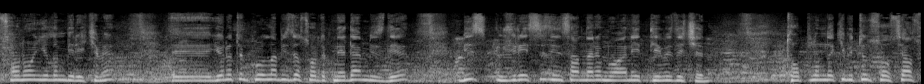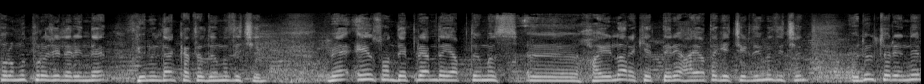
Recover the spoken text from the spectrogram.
son 10 yılın birikimi. Ee, yönetim kuruluna biz de sorduk neden biz diye. Biz ücretsiz insanları muayene ettiğimiz için, toplumdaki bütün sosyal sorumluluk projelerinde gönülden katıldığımız için ve en son depremde yaptığımız e, hayırlı hareketleri hayata geçirdiğimiz için ödül törenini,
